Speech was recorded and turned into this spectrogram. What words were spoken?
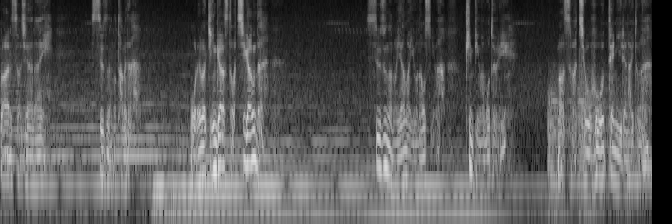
悪さじゃない。スズナのためだ。俺は銀ガラスとは違うんだ。スズナの病を治すには金品はもとよりまずは情報を手に入れないとな。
